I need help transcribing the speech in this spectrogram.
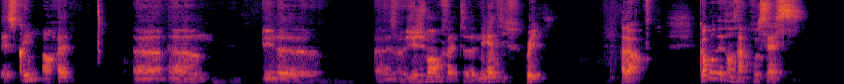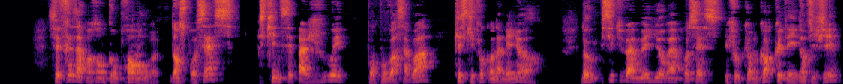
l'esprit, en fait, euh, euh, une, euh, un jugement en fait négatif. Alors, comme on est dans un process, c'est très important de comprendre dans ce process ce qui ne s'est pas joué pour pouvoir savoir qu'est-ce qu'il faut qu'on améliore. Donc, si tu veux améliorer un process, il faut qu'encore que tu aies identifié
